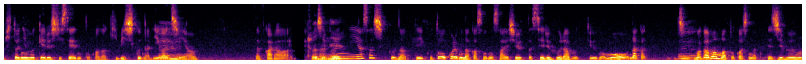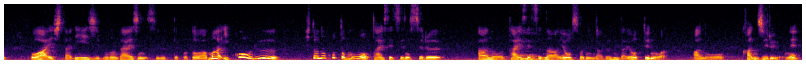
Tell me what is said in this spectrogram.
人に向ける視線とかが厳しくなりがちやん。だから自分に優しくなっていくとこれもなんかその最初言ったセルフラブっていうのもなんか、じうんわがままとかじゃなくて自分を愛したり自分を大事にするってことはまあイコール人のことも大切にするあの大切な要素になるんだよっていうのは、あの感じるよね。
